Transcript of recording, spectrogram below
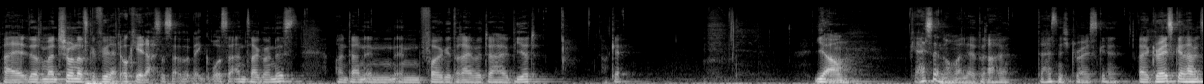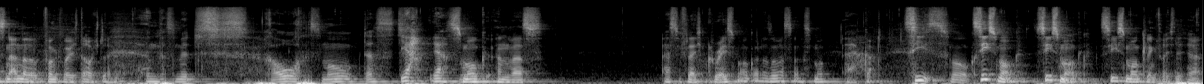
Weil dass man schon das Gefühl hat, okay, das ist also der große Antagonist und dann in, in Folge drei wird er halbiert. Okay. Ja, Wie heißt der nochmal, der Drache? Der heißt nicht Grayscale. Weil Grayscale hat jetzt einen anderen Punkt, wo ich drauf stehe. irgendwas mit Rauch, Smoke, das. Ja, ja, Smoke an was. Hast du vielleicht Grey Smoke oder sowas? Oder Smoke? Ah Gott. Sea Smoke. Sea Smoke. Sea Smoke. Sea Smoke klingt richtig, ja.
